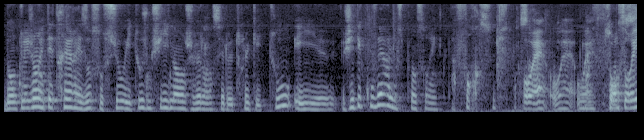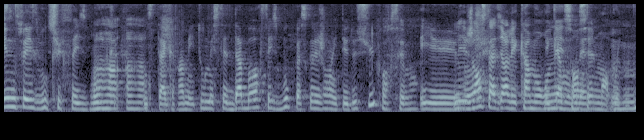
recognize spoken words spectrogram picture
Donc les gens étaient très réseaux sociaux et tout. Je me suis dit non, je vais lancer le truc et tout. Et euh, j'ai découvert le sponsoring, la force du sponsoring. Ouais, ouais, ouais. Sponsoring Facebook. Sur Facebook, Mhm, mhm. Instagram et tout. Mais c'était d'abord Facebook parce que les gens étaient dessus. Forcément. Et Les moi, gens, c'est-à-dire les Camerounais, Les Camerounais, essentiellement. oui. Mhm.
